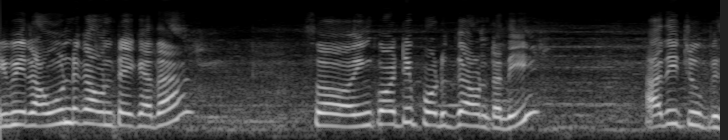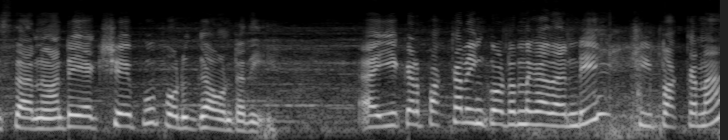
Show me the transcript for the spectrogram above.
ఇవి రౌండ్గా ఉంటాయి కదా. సో ఇంకోటి పొడుగ్గా ఉంటుంది. అది చూపిస్తాను. అంటే ఎగ్ షేపు పొడుగ్గా ఉంటుంది. ఇక్కడ పక్కన ఇంకోటి ఉంది కదండి? ఈ పక్కన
